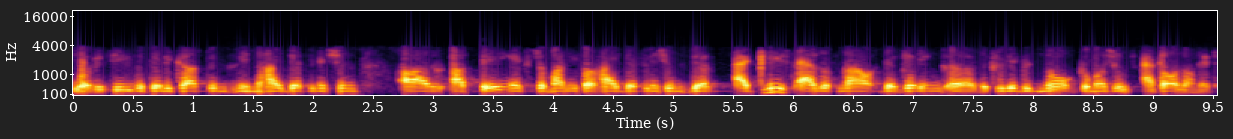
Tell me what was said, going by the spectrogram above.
who are receiving the telecast in, in high definition, are, are paying extra money for high definition. They're, at least as of now, they're getting uh, the cricket with no commercials at all on it.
